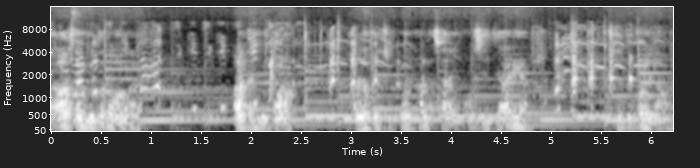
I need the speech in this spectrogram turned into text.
யார் தம்பி தருவாங்க? ஆ தம்பி போகலாம் கள்ளக்குறிச்சி போய் கள்ள சாராயம் குடிச்சு ஜாலியாக சுற்றி போயிடலாம்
